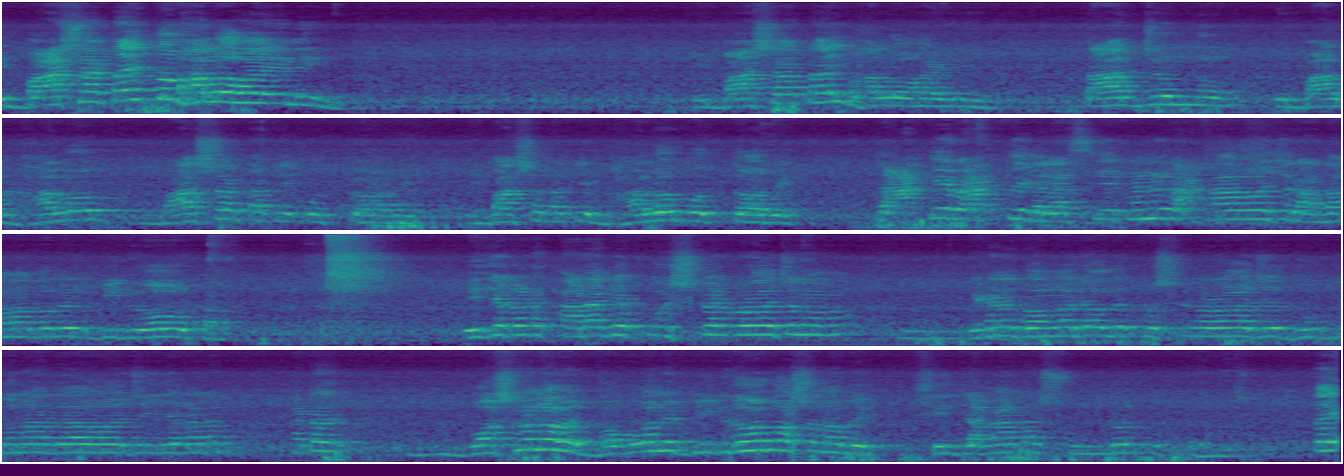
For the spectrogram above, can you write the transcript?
এই বাসাটাই তো ভালো হয়নি। এই বাসাটাই ভালো হয়নি। তার জন্য এই ভালো বাসাটাকে করতে হবে। এই বাসাটাকে ভালো করতে হবে। তাকে রাখতে গেলে আজকে এখানে রাখা হয়েছে রাধা মাধবের বিগ্রহটা। এই জায়গাটা কার আগে পরিষ্কার করা হয়েছে না এখানে গঙ্গা জল দিয়ে পরিষ্কার করা হয়েছে ধূপ দোনা দেওয়া হয়েছে। এই জায়গাটা একটা বসানো হবে, ভগবানের বিগ্রহ বসানো হবে। সেই জায়গাটা সুন্দর করতে হয়েছে। তাই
